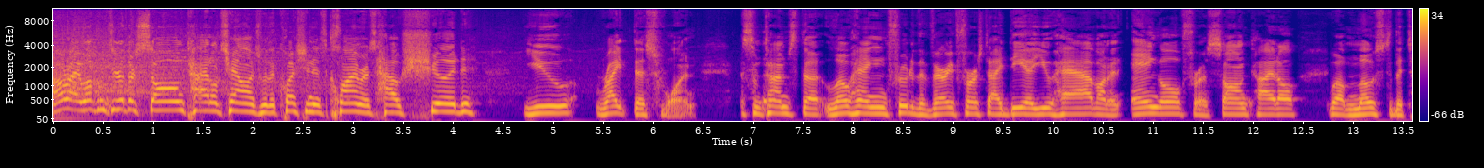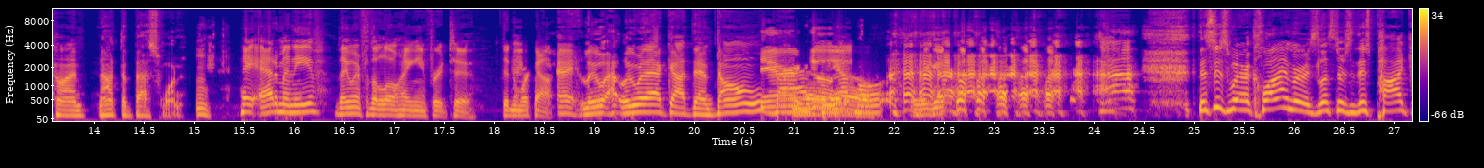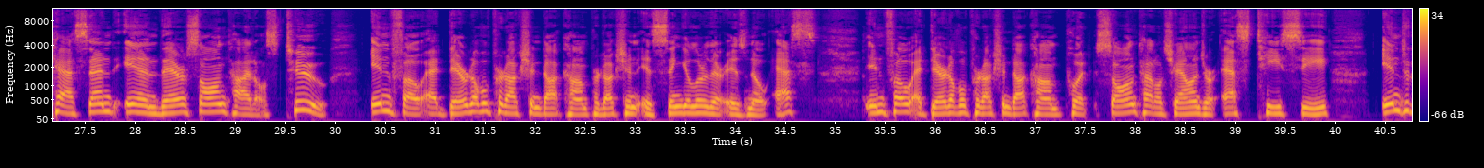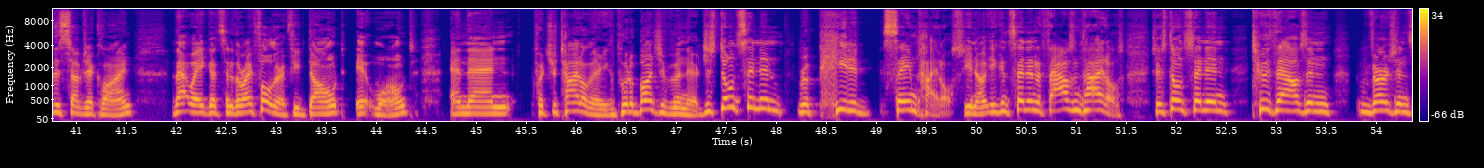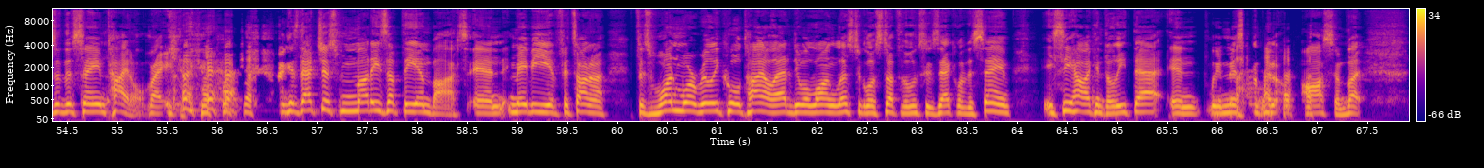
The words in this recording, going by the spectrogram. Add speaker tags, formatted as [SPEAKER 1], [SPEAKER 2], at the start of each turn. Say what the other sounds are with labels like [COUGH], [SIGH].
[SPEAKER 1] All right, welcome to another song title challenge where the question is climbers, how should you write this one? Sometimes the low hanging fruit of the very first idea you have on an angle for a song title, well, most of the time, not the best one. Hmm.
[SPEAKER 2] Hey, Adam and Eve, they went for the low hanging fruit too. Didn't work out.
[SPEAKER 1] Hey, look, look where that got them. Don't
[SPEAKER 2] There we go.
[SPEAKER 1] the apple.
[SPEAKER 2] There we go.
[SPEAKER 1] this is where climbers, listeners of this podcast, send in their song titles to info at daredevilproduction.com. Production is singular, there is no S. Info at daredevilproduction.com. Put song title challenge or STC into the subject line. That way it gets into the right folder. If you don't, it won't. And then put your title there. You can put a bunch of them in there. Just don't send in repeated same titles. You know, you can send in a thousand titles. Just don't send in 2000 versions of the same title, right? [LAUGHS] because that just muddies up the inbox. And maybe if it's on a, if it's one more really cool title, add to do a long listicle of stuff that looks exactly the same. You see how I can delete that and we missed something [LAUGHS] awesome. But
